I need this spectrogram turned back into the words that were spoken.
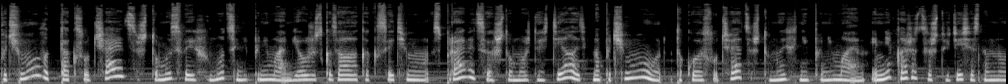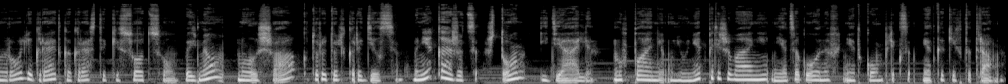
Почему вот так случается, что мы своих эмоций не понимаем? Я уже сказала, как с этим справиться, что можно сделать, но почему такое случается, что мы их не понимаем? И мне кажется, что здесь основную роль играет как раз-таки социум. Возьмем малыша, который только родился. Мне кажется, что он идеален. Ну, в плане, у него нет переживаний, нет загонов, нет комплексов, нет каких-то травм.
